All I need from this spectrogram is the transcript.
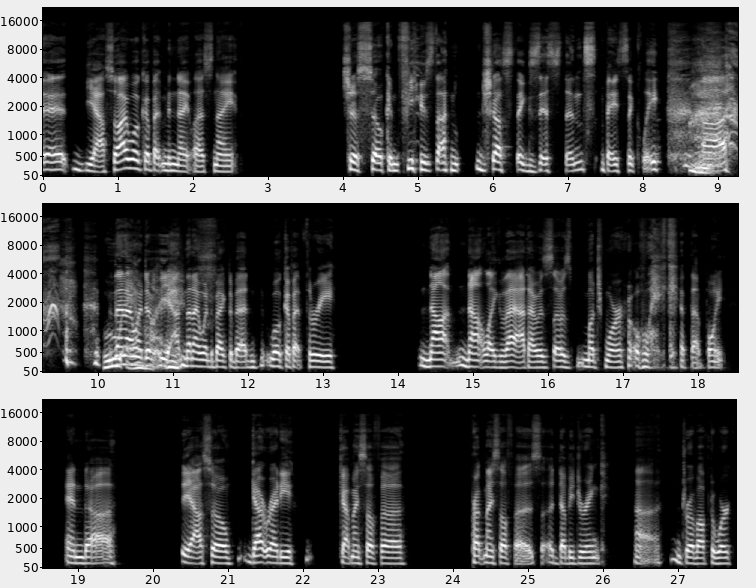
Uh, yeah. So I woke up at midnight last night, just so confused on just existence, basically. Uh, then I went to I? yeah, and then I went to back to bed. Woke up at three. Not not like that. I was I was much more awake at that point, and uh, yeah. So got ready, got myself a prepped myself a, a dubby drink. Uh, drove off to work,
